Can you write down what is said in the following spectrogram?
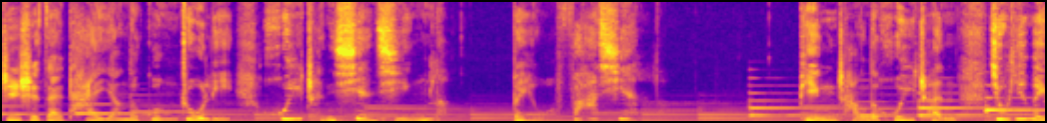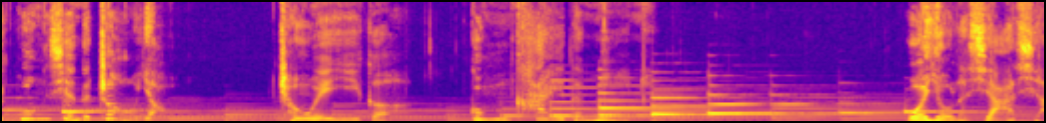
只是在太阳的光柱里，灰尘现形了，被我发现了。平常的灰尘就因为光线的照耀，成为一个公开的秘密。我有了遐想，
